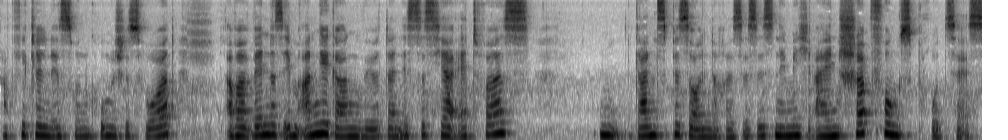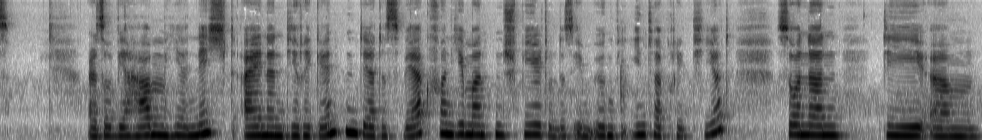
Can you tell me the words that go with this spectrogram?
abwickeln ist so ein komisches Wort, aber wenn das eben angegangen wird, dann ist es ja etwas, ganz Besonderes. Es ist nämlich ein Schöpfungsprozess. Also wir haben hier nicht einen Dirigenten, der das Werk von jemandem spielt und es eben irgendwie interpretiert, sondern die ähm,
